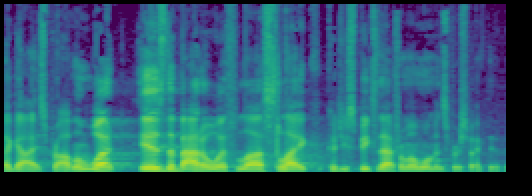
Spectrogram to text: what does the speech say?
a guy's problem. What is the battle with lust like? Could you speak to that from a woman's perspective?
